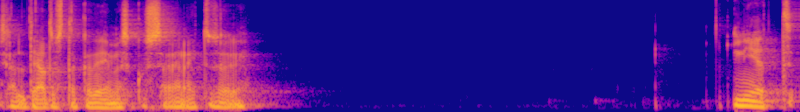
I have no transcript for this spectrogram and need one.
seal Teaduste Akadeemias, kus see näitus oli. nii et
